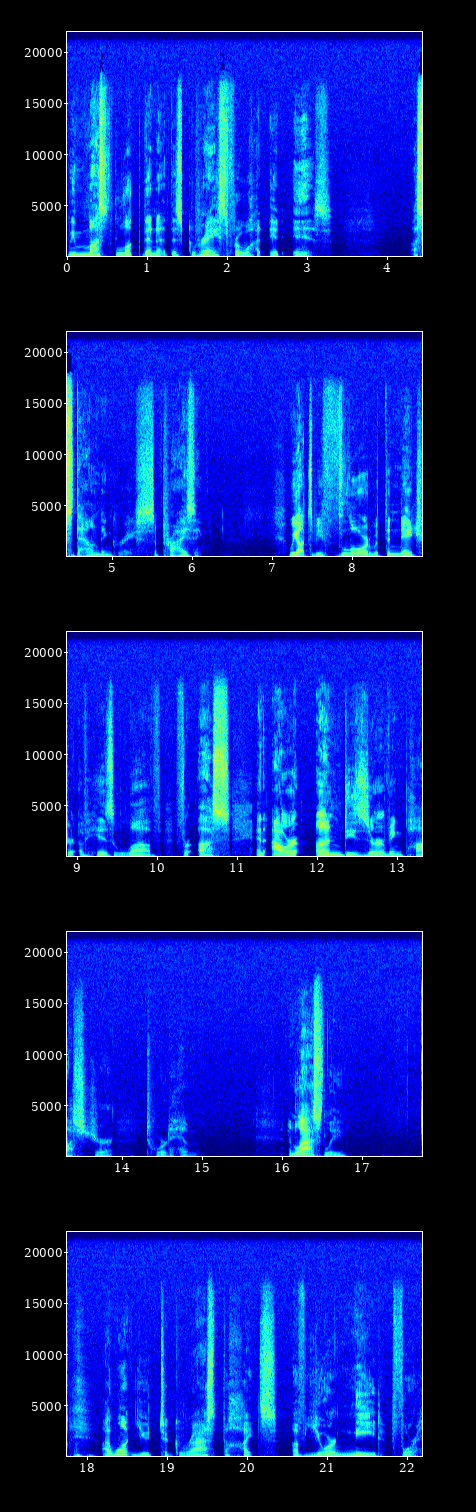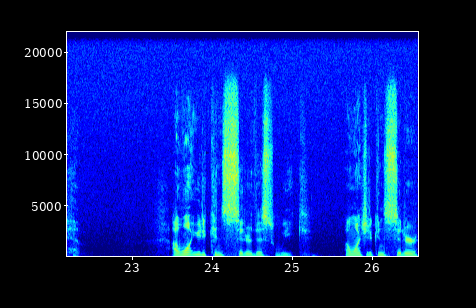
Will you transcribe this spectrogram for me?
We must look then at this grace for what it is astounding grace, surprising. We ought to be floored with the nature of His love for us and our undeserving posture toward Him. And lastly, I want you to grasp the heights of your need for Him. I want you to consider this week I want you to consider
